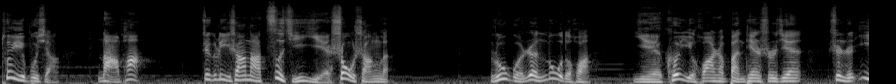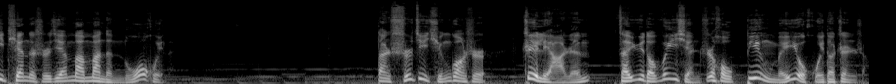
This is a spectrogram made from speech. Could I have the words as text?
退一步想，哪怕这个丽莎娜自己也受伤了，如果认路的话。也可以花上半天时间，甚至一天的时间，慢慢的挪回来。但实际情况是，这俩人在遇到危险之后，并没有回到镇上。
